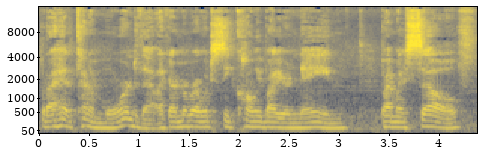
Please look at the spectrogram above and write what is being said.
But I had kind of mourned that. Like I remember I went to see Call Me by Your Name by myself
